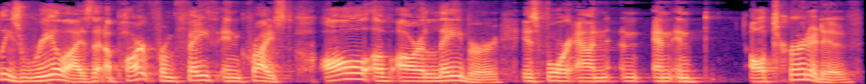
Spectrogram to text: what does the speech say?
Please realize that apart from faith in Christ, all of our labor is for an, an, an alternative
